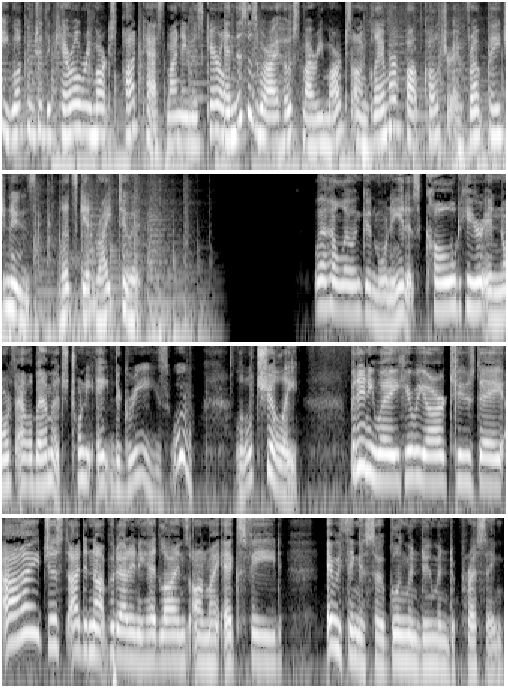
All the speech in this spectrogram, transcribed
Hey, welcome to the Carol Remarks podcast. My name is Carol, and this is where I host my remarks on glamour, pop culture, and front page news. Let's get right to it. Well, hello and good morning. It is cold here in North Alabama. It's 28 degrees. Woo! A little chilly. But anyway, here we are Tuesday. I just I did not put out any headlines on my X feed. Everything is so gloom and doom and depressing.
